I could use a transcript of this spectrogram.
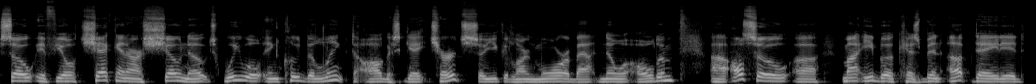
So if you'll check in our show notes, we will include the link to August Gate Church so you could learn more about Noah Oldham. Uh, also, uh, my ebook has been updated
